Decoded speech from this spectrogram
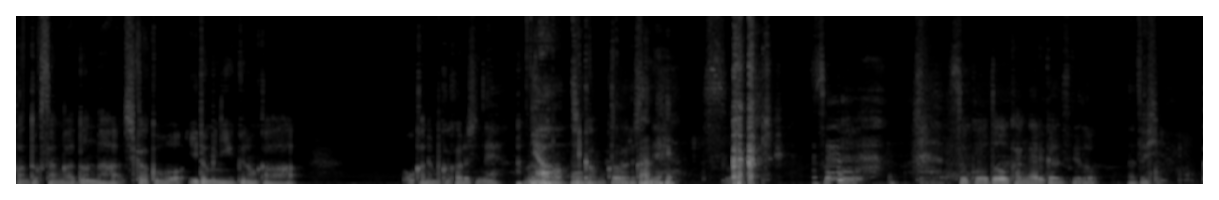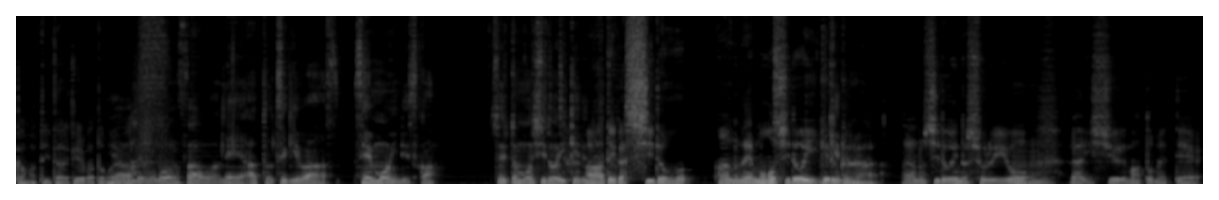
監督さんがどんな資格を挑みに行くのかは、お金もかかるしね。いやまあ時間もかかるしね。かかる。そこ、そこをどう考えるかですけど、ぜひ頑張っていただければと思いいや、ます。でもロンさんはね、あと次は専門医ですか？それとも指導いけるんですか？あ、ていうか指導、あのね、もう指導医いけるから、あの指導医の書類をうんうん。来週まとめて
